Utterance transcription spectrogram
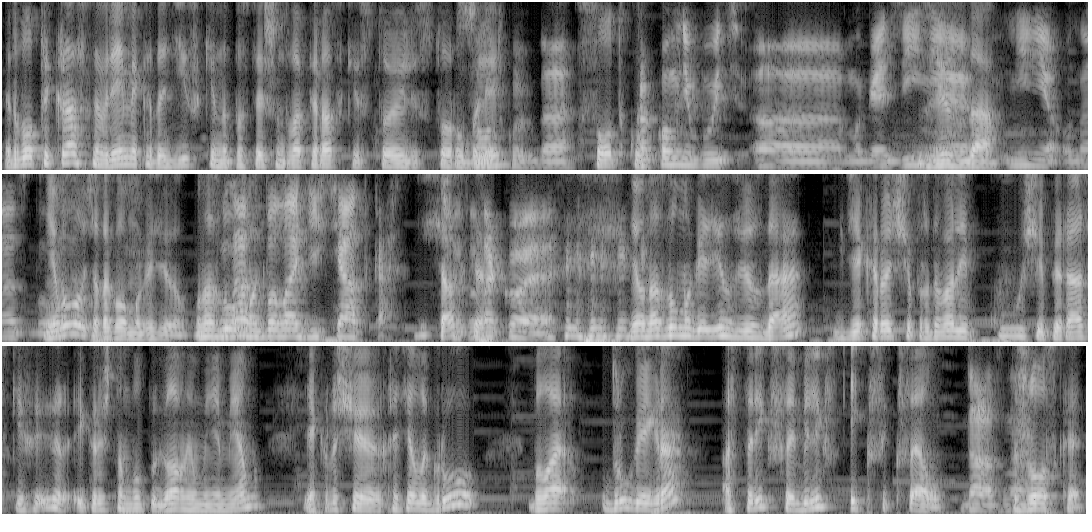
Это было прекрасное время, когда диски на PlayStation 2 пиратские стоили 100 рублей. Сотку, да. Сотку. В каком-нибудь э, магазине. Звезда. Не-не, у нас было... Не было у тебя такого магазина? У нас, У был нас маг- была десятка. Что-то десятка. такое. Не, у нас был магазин Звезда, где, короче, продавали кучу пиратских игр. И, короче, там был главный у меня мем. Я, короче, хотел игру. Была у друга игра Астерикс и Обеликс XXL. Да, знаю. Жесткая.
